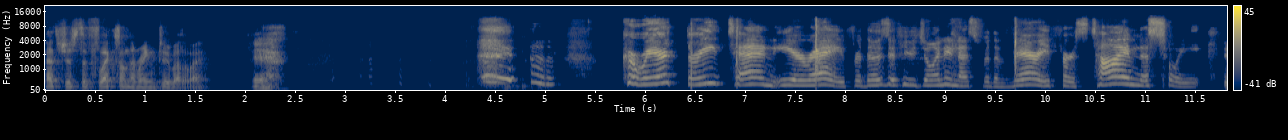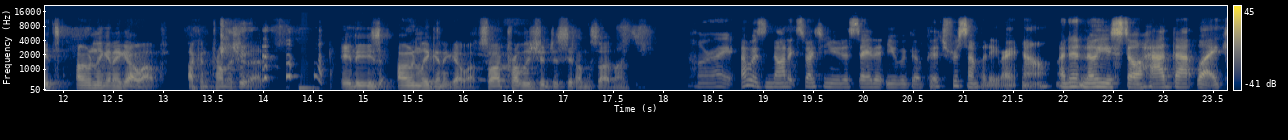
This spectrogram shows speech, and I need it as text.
That's just the flex on the ring too, by the way. Yeah. Career 310 ERA for those of you joining us for the very first time this week. It's only going to go up. I can promise you that. it is only going to go up. So I probably should just sit on the sidelines. All right. I was not expecting you to say that you would go pitch for somebody right now. I didn't know you still had that like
